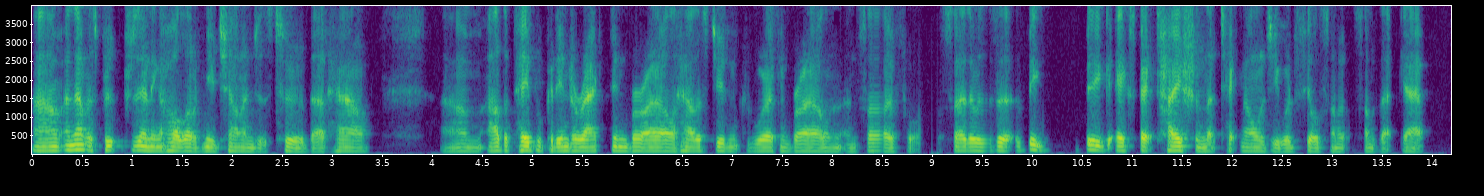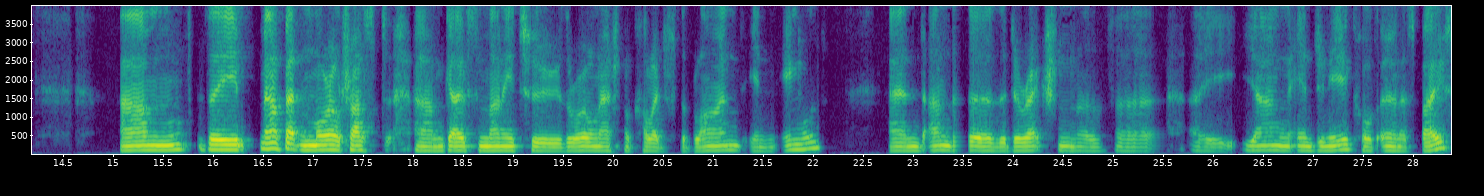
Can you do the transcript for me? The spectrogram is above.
um, and that was pre- presenting a whole lot of new challenges too about how um, other people could interact in Braille, how the student could work in Braille, and, and so forth. So there was a big, big expectation that technology would fill some of, some of that gap. Um, the Mountbatten Memorial Trust um, gave some money to the Royal National College for the Blind in England, and under the direction of uh, a young engineer called Ernest Bate,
